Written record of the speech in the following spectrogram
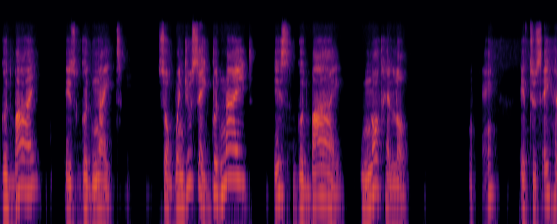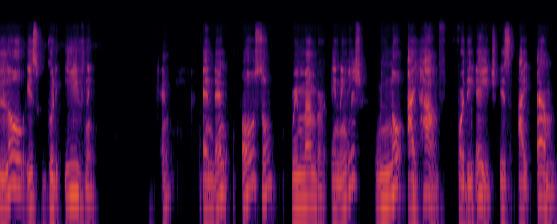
Goodbye is good night. So when you say good night is goodbye, not hello. Okay. If to say hello is good evening. Okay. And then also remember in English, no I have for the age is I am.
